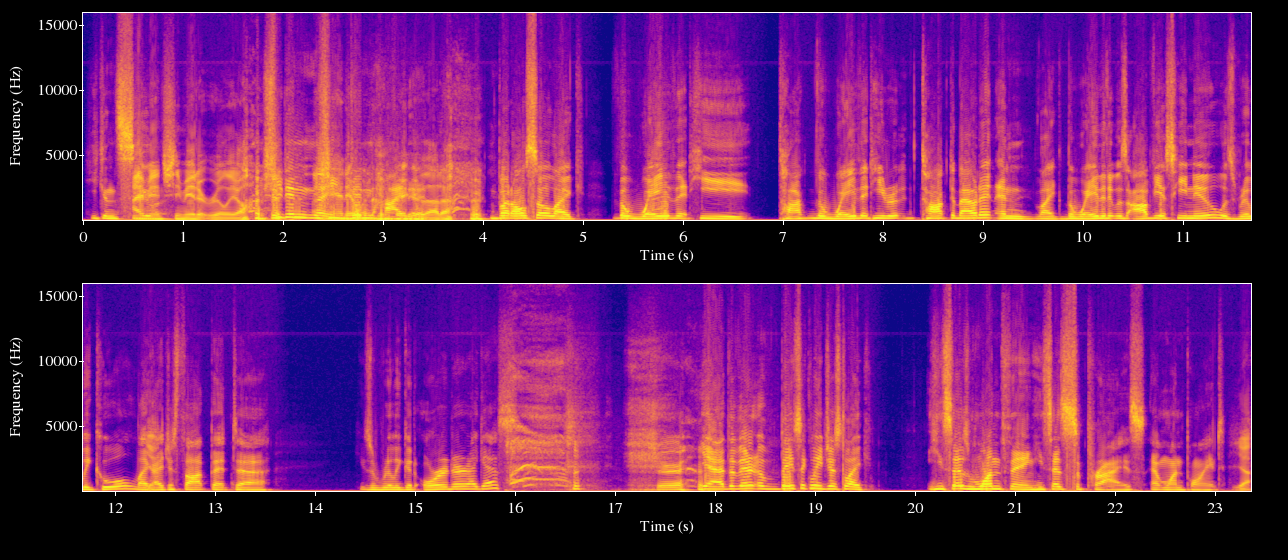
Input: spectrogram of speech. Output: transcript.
he can see I mean, she made it really obvious. She didn't- I she didn't hide it. That out. but also like the way that he talked the way that he re- talked about it and like the way that it was obvious he knew was really cool like Yeah. i just thought that uh he's a really good orator i guess sure. yeah the very basically just like he says one thing he says surprise at one point Yeah.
